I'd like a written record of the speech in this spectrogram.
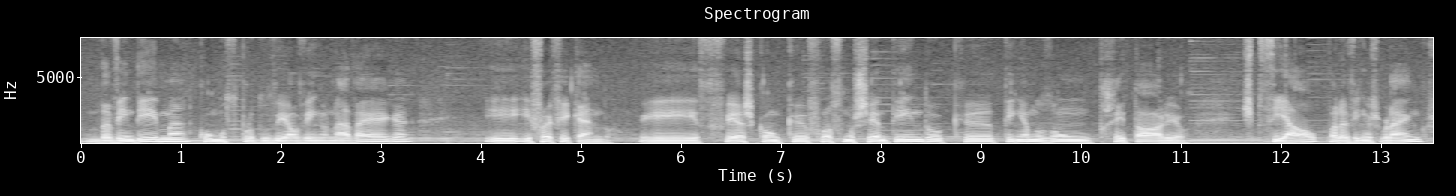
da vindima, como se produzia o vinho na adega, e, e foi ficando e isso fez com que fôssemos sentindo que tínhamos um território especial para vinhos brancos,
